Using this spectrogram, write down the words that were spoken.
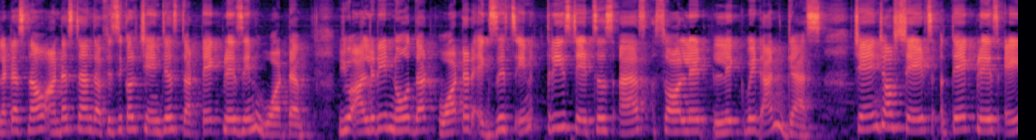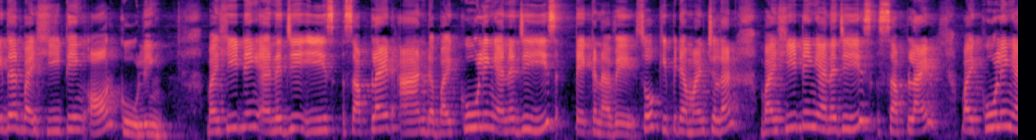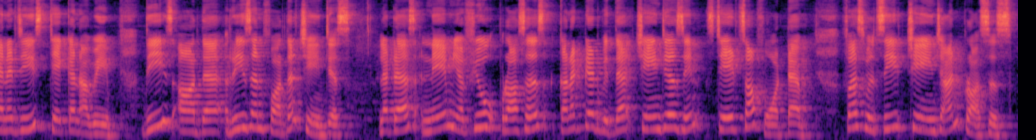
Let us now understand the physical changes that take place in water. You already know that water exists in three states as solid, liquid and gas. Change of states take place either by heating or cooling. By heating energy is supplied and by cooling energy is taken away. So keep it in mind children. By heating energy is supplied, by cooling energy is taken away. These are the reason for the changes. Let us name a few processes connected with the changes in states of water. First we'll see change and process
